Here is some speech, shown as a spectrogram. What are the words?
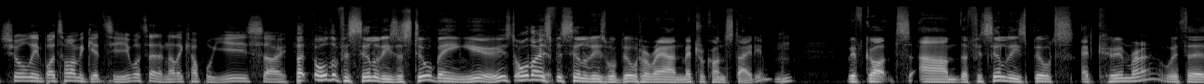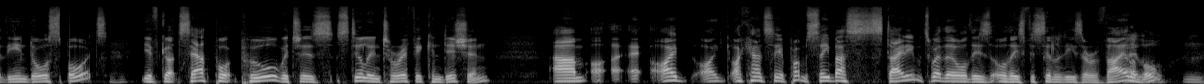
Surely, by the time it gets here, what's that? Another couple of years. So But all the facilities are still being used. All those facilities were built around Metricon Stadium. Mm-hmm. We've got um, the facilities built at Coomera with uh, the indoor sports. Mm-hmm. You've got Southport Pool, which is still in terrific condition. Um, I, I, I, I can't see a problem. Cbus Stadium, it's whether all these all these facilities are available, Mm.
